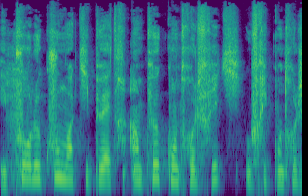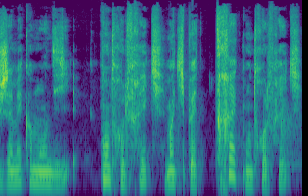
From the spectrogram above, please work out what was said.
Et pour le coup, moi qui peux être un peu contrôle fric, ou fric contrôle, je sais jamais comment on dit, contrôle fric, moi qui peux être très contrôle fric,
